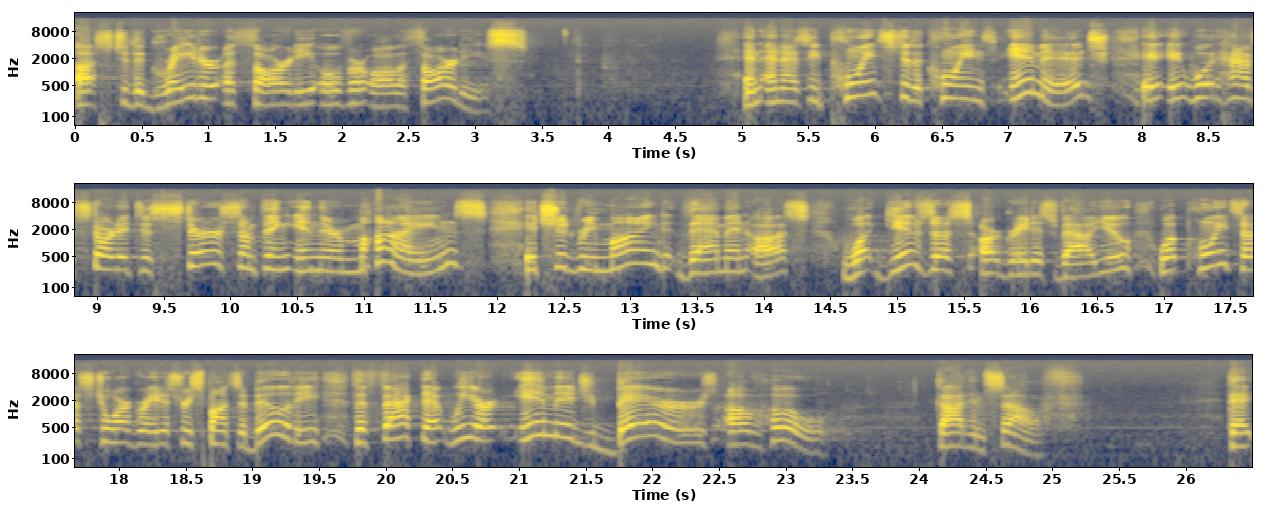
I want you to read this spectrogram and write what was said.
us to the greater authority over all authorities. And, and as he points to the coin's image, it, it, would have started to stir something in their minds. It should remind them and us what gives us our greatest value, what points us to our greatest responsibility, the fact that we are image bearers of who? God Himself. That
